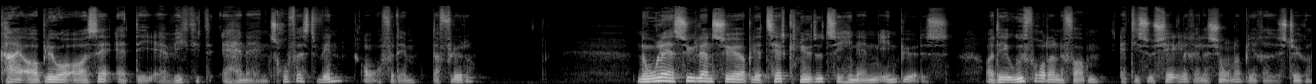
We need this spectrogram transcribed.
Kai oplever også, at det er vigtigt, at han er en trofast ven over for dem, der flytter. Nogle asylansøgere bliver tæt knyttet til hinanden indbyrdes, og det er udfordrende for dem, at de sociale relationer bliver revet i stykker,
